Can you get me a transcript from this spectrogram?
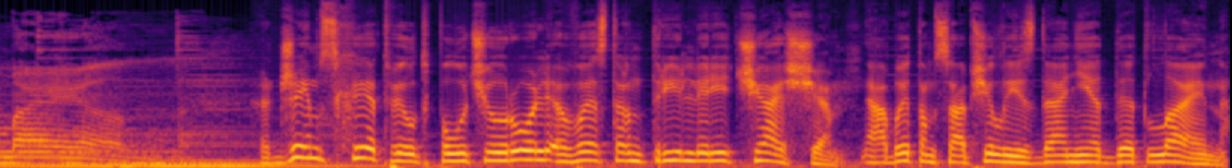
Man. Джеймс Хэтфилд получил роль в вестерн-триллере «Чаще». Об этом сообщило издание Deadline.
